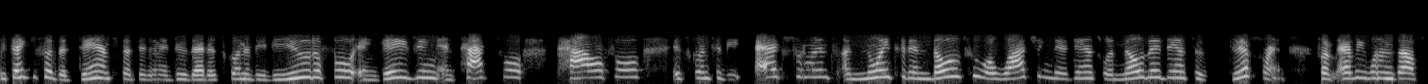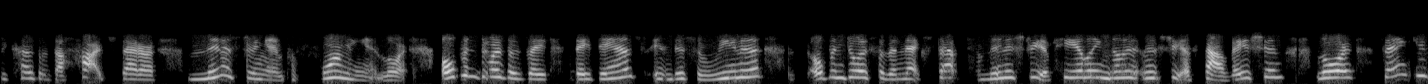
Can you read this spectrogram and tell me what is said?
We thank you for the dance that they're going to do, that it's going to be beautiful, engaging, impactful, powerful. It's going to be excellent, anointed, and those who are watching their dance will know their dance is different from everyone else because of the hearts that are ministering and performing it, Lord. Open doors as they, they dance in this arena. Open doors for the next step, ministry of healing, ministry of salvation, Lord. Thank you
